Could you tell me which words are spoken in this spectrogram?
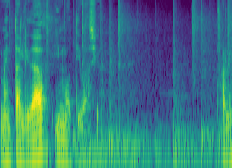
mentalidad y motivación. ¿Sale?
